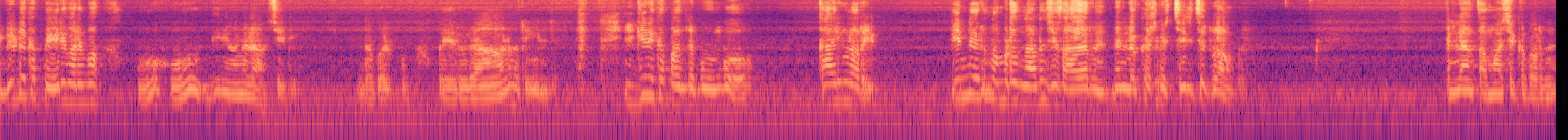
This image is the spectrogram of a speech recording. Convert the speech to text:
ഇവരുടെയൊക്കെ പേര് പറയുമ്പോ ഓഹോ ഇങ്ങനെയാണല്ലോ. ശരി. എന്താ കുഴപ്പം? വേറൊരാളും അറിയില്ല. ഇങ്ങനെയൊക്കെ പറഞ്ഞിട്ട് പോകുമ്പോ കാര്യങ്ങൾ അറിയും പിന്നെ ഒരു നമ്മുടെ നടൻ സാധാരണ ഞാൻ ലൊക്കേഷൻ ചിരിച്ചിട്ടുള്ള എല്ലാം തമാശയൊക്കെ പറഞ്ഞ്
